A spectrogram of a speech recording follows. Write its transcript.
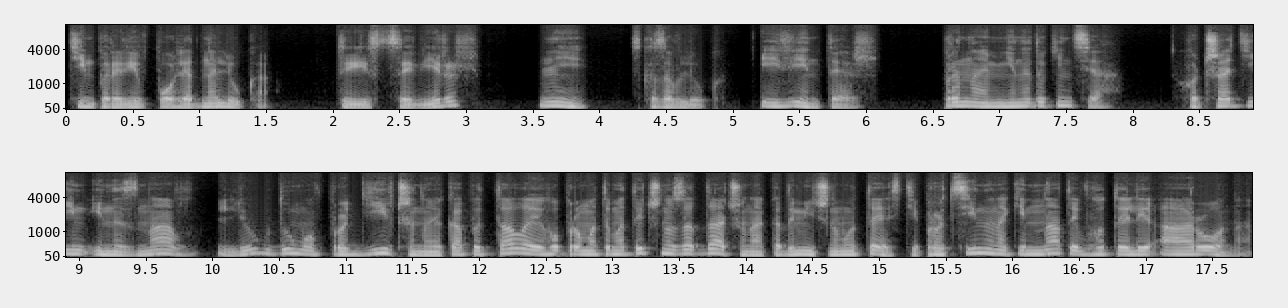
Тім перевів погляд на люка. Ти в це віриш? Ні, сказав Люк. І він теж, принаймні не до кінця. Хоча Тім і не знав, Люк думав про дівчину, яка питала його про математичну задачу на академічному тесті, про ціни на кімнати в готелі Аарона.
